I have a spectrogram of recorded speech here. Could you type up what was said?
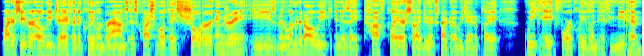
Wide receiver OBJ for the Cleveland Browns is questionable with a shoulder injury. He's been limited all week and is a tough player, so I do expect OBJ to play week eight for Cleveland if you need him.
